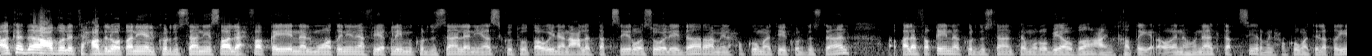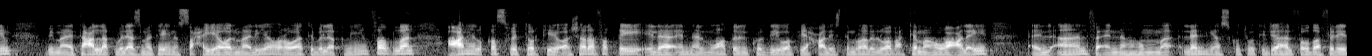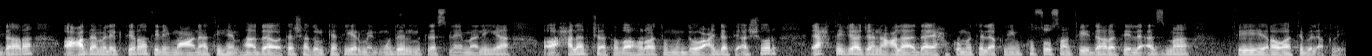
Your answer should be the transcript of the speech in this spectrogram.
أكد عضو الاتحاد الوطني الكردستاني صالح فقي أن المواطنين في إقليم كردستان لن يسكتوا طويلا على التقصير وسوء الإدارة من حكومة كردستان. قال فقي أن كردستان تمر بأوضاع خطيرة وأن هناك تقصير من حكومة الإقليم بما يتعلق بالأزمتين الصحية والمالية ورواتب الإقليم فضلا عن القصف التركي. وأشار فقي إلى أن المواطن الكردي وفي حال استمرار الوضع كما هو عليه الآن فإنهم لن يسكتوا تجاه الفوضى في الإدارة وعدم الاكتراث لمعاناتهم. هذا وتشهد الكثير من مدن مثل السليمانية وحلبجة تظاهرات منذ عدة أشهر احتجاجا على أداء حكومة الإقليم خصوصا في إدارة الأزمة في رواتب الإقليم.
